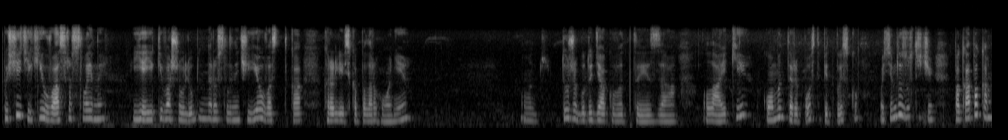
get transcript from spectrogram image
Пишіть, які у вас рослини є, які ваші улюблені рослини, чи є у вас така королівська пеларгонія. От, Дуже буду дякувати за лайки, коменти, репости, підписку. Усім до зустрічі. Пока-пока!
